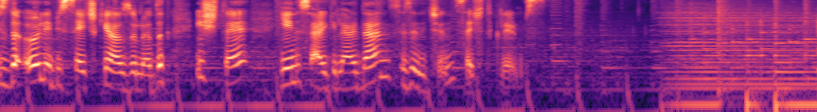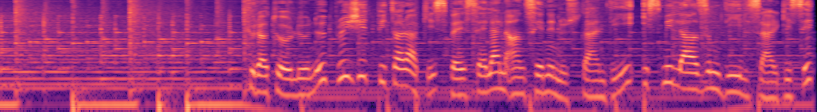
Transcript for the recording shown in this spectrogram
Biz de öyle bir seçki hazırladık. İşte yeni sergilerden sizin için seçtiklerimiz. Küratörlüğünü Bridget Pitarakis ve Selen Ansen'in üstlendiği İsmi Lazım Değil sergisi,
